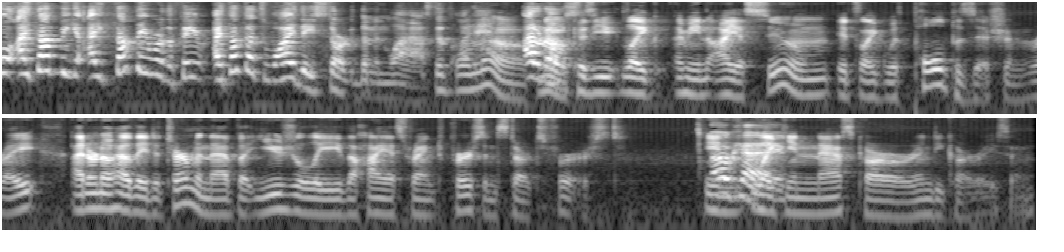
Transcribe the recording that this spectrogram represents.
Well, I thought be- I thought they were the favorite. I thought that's why they started them in last. That's, Well, no, I don't know. because you like. I mean, I assume it's like with pole position, right? I don't know how they determine that, but usually the highest ranked person starts first. In, Okay. like in NASCAR or IndyCar racing.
